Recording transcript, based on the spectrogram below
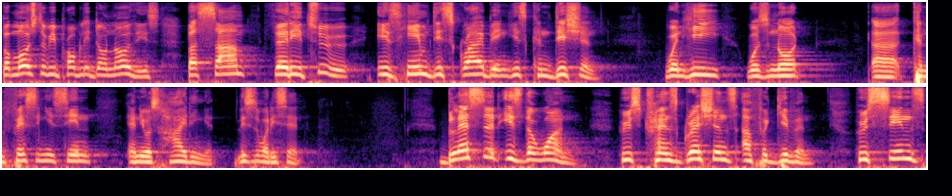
But most of you probably don't know this. But Psalm 32 is him describing his condition when he was not uh, confessing his sin and he was hiding it. This is what he said Blessed is the one whose transgressions are forgiven, whose sins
